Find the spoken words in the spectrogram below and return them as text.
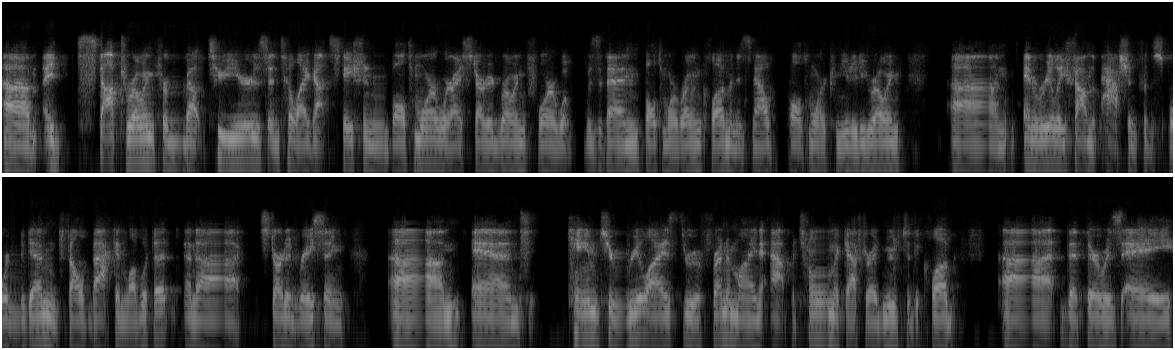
Um, I stopped rowing for about two years until I got stationed in Baltimore, where I started rowing for what was then Baltimore Rowing Club and is now Baltimore Community Rowing. Um, and really found the passion for the sport again and fell back in love with it and uh, started racing um, and came to realize through a friend of mine at Potomac after I'd moved to the club uh, that there was a,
